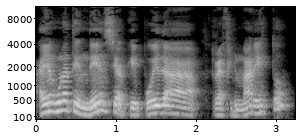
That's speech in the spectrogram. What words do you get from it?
¿hay alguna tendencia que pueda reafirmar esto?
